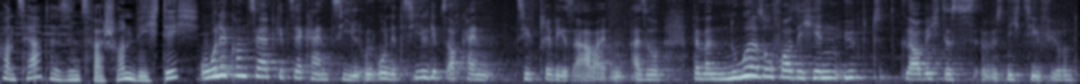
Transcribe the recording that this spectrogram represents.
Konzerte sind zwar schon wichtig. Ohne Konzert gibt es ja kein Ziel und ohne Ziel gibt es auch kein zielstrebiges Arbeiten. Also wenn man nur so vor sich hin übt, glaube ich, das ist nicht zielführend.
